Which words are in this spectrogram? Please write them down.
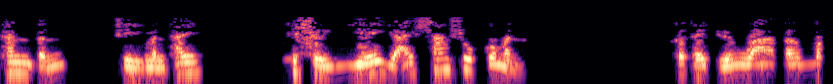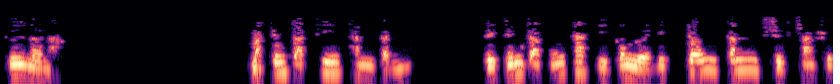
thanh tịnh thì mình thấy cái sự dễ dãi sáng suốt của mình có thể chuyển qua tới bất cứ nơi nào. Mà chúng ta thiên thanh tịnh, thì chúng ta cũng khác gì con người đi trốn tránh sự sáng suốt.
